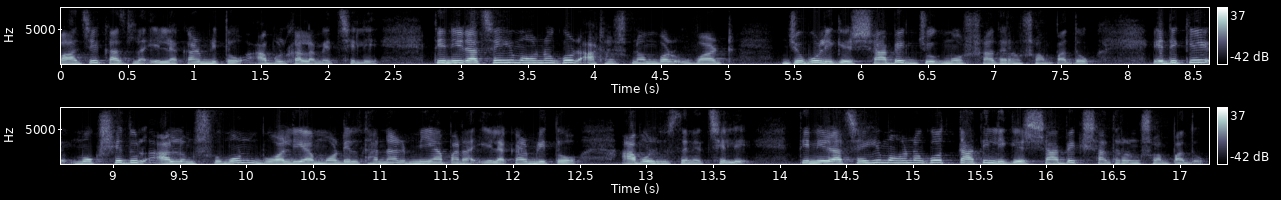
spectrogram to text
বাজে কাজলা এলাকার মৃত আবুল কালামের ছেলে। তিনি রাজশাহী মহানগর আঠাশ নম্বর ওয়ার্ড যুবলীগের সাবেক যুগ্ম সাধারণ সম্পাদক। এদিকে মোকশেদুল আলম সুমন বোয়ালিয়া মডেল থানার মিয়াপাড়া এলাকার মৃত আবুল হোসেনের ছেলে। তিনি রাজশাহী মহানগর তাঁতি লীগের সাবেক সাধারণ সম্পাদক।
